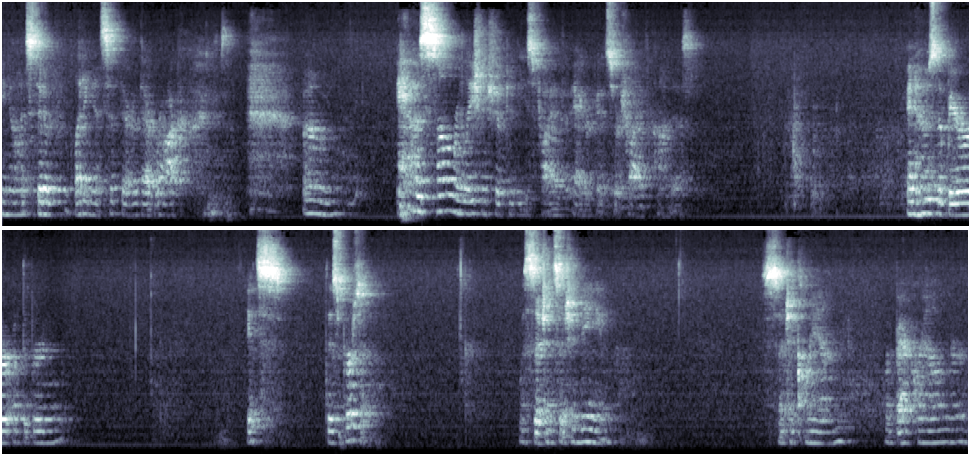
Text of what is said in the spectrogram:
you know, instead of letting it sit there, that rock, um, it has some relationship to these five aggregates or five khandhas. And who's the bearer of the burden? It's this person with such and such a name, such a clan, or background, or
